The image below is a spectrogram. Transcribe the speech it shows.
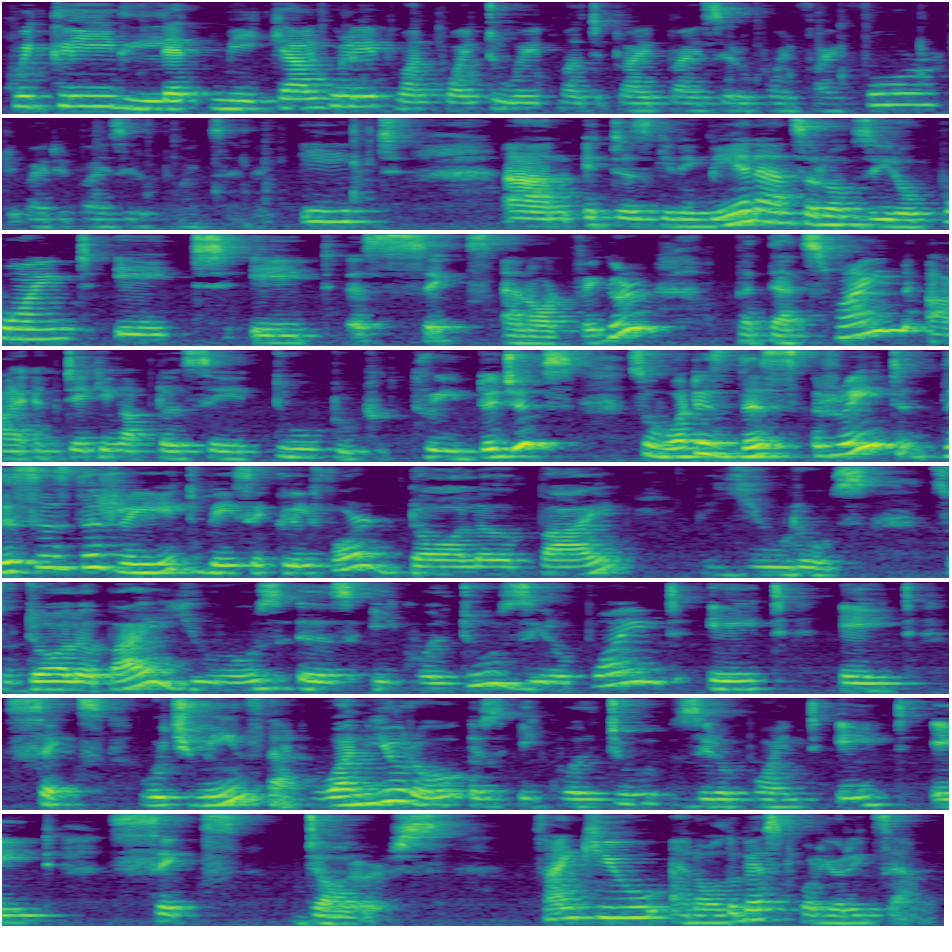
quickly let me calculate. 1.28 multiplied by 0.54 divided by 0.78 and it is giving me an answer of 0.886 an odd figure. But that's fine. I am taking up till say two to three digits. So what is this rate? This is the rate basically for dollar by euros so dollar by euros is equal to 0.886, which means that one euro is equal to 0.886 dollars. Thank you and all the best for your exam.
